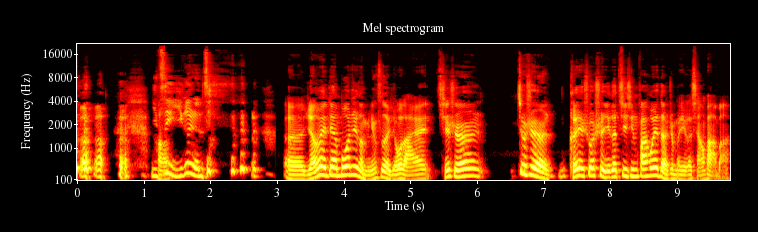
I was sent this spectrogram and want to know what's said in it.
你自己一个人做。呃，原味电波这个名字的由来，其实就是可以说是一个即兴发挥的这么一个想法吧。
